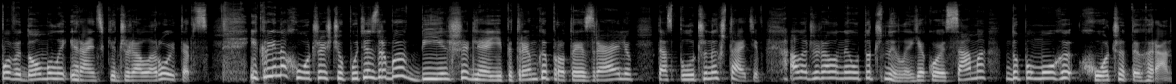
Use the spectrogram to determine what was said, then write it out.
Повідомили іранські джерела Reuters. І країна хоче, щоб Путін зробив більше для її підтримки проти Ізраїлю та Сполучених Штатів, але джерела не уточнили, якої саме допомоги хоче Тегеран.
